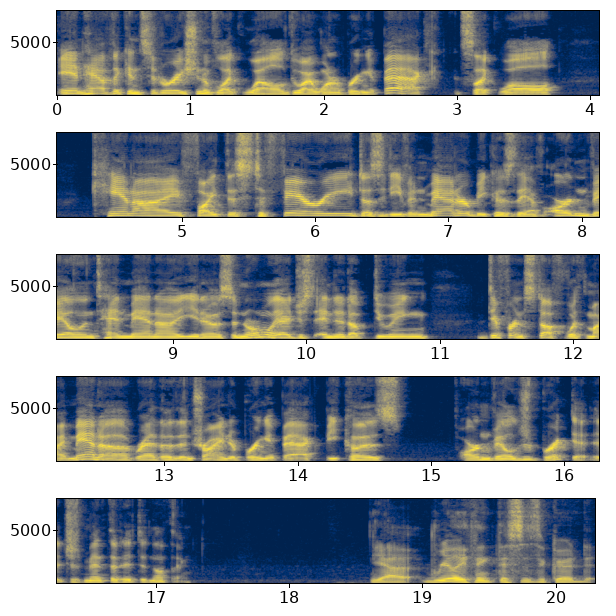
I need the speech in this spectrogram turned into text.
and have the consideration of like, well, do I want to bring it back? It's like, well, can I fight this to Fairy? Does it even matter because they have Ardenvale and 10 mana, you know? So normally I just ended up doing different stuff with my mana rather than trying to bring it back because Ardenvale just bricked it. It just meant that it did nothing. Yeah, really think this is a good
